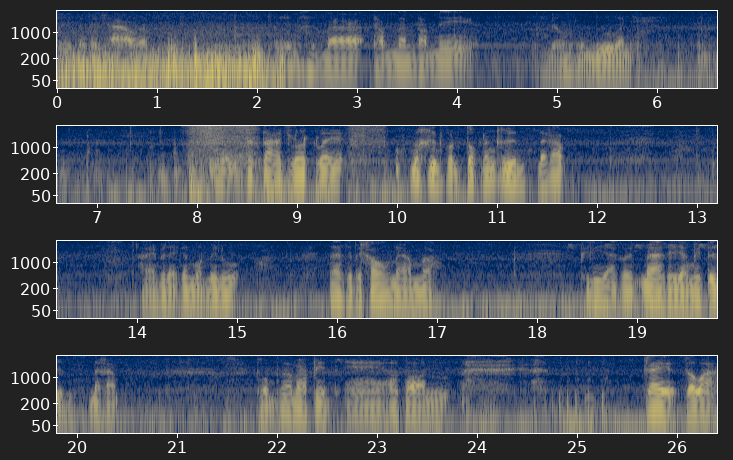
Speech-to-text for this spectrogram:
ตื่นตั้งแต่เช้าครับตื่นขึ้นมาทำนั่นทำนี่ เดี๋ยวผมดูกันเห็นสตาร์ทรถไว้ เมื่อคืนฝนตกทั้งคืนนะครับ หายไปไหนกันหมดไม่รู้ น่าจะไปเข้าห้องน้ำเปล่าพิริยะก็น่าจะยังไม่ตื่นนะครับ ผมก็มาปิดแอร์เอาตอนใกล้สว่าง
